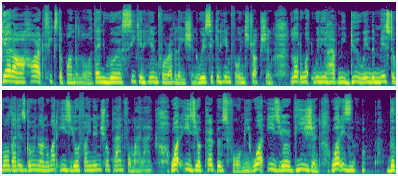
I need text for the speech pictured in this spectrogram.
get our heart fixed upon the Lord, then we're seeking Him for revelation. We're seeking Him for instruction. Lord, what will you have me do in the midst of all that is going on? What is your financial plan for my life? What is your purpose for me? What is your vision? What is the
